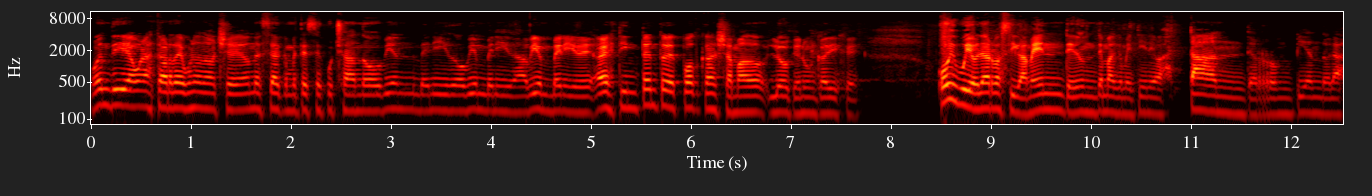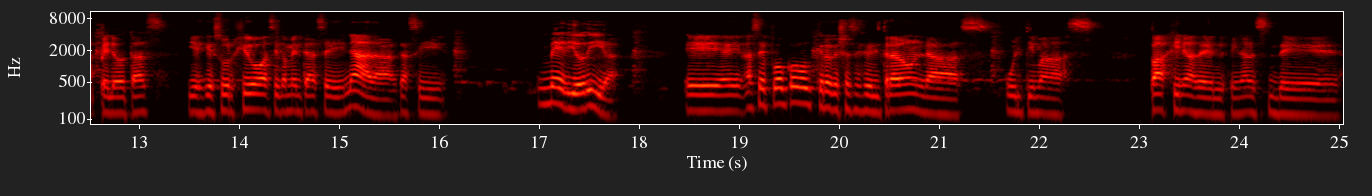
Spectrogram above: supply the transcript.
Buen día, buenas tardes, buenas noches, donde sea que me estés escuchando, bienvenido, bienvenida, bienvenida a este intento de podcast llamado Lo que nunca dije. Hoy voy a hablar básicamente de un tema que me tiene bastante rompiendo las pelotas y es que surgió básicamente hace nada, casi medio día. Eh, hace poco creo que ya se filtraron las últimas páginas del final de,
